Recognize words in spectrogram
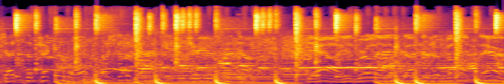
underdeveloped. Sets the pick and roll, goes to the basket, jams the dunk. Yeah, he's really looked underdeveloped there.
